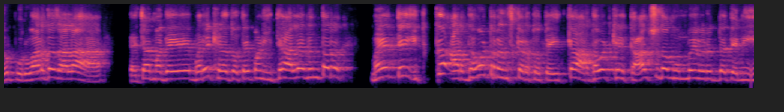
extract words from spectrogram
जो पूर्वार्ध झाला त्याच्यामध्ये बरे खेळत होते. पण इथे आल्यानंतर म्हणजे ते इतकं अर्धवट रन्स करत होते. इतकं अर्धवट खेळ. काल सुद्धा मुंबई विरुद्ध त्यांनी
